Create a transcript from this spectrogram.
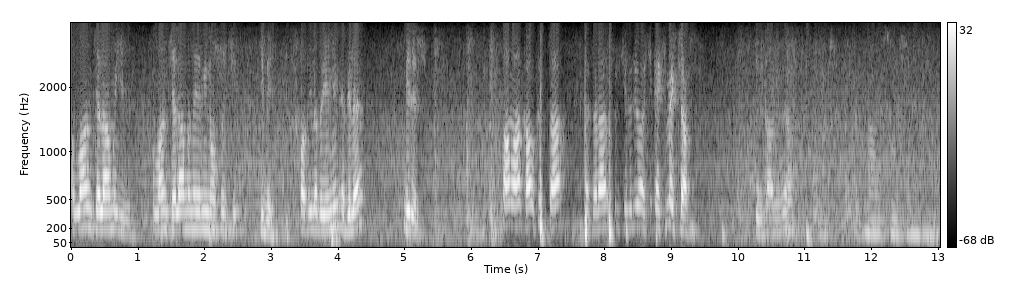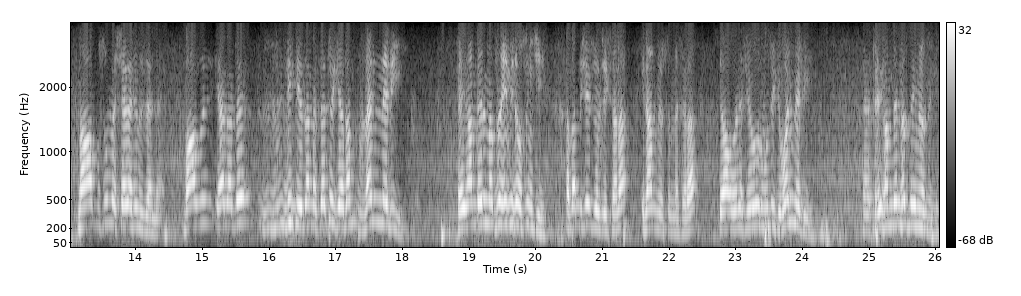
Allah'ın kelamı gibi. Allah'ın kelamına yemin olsun ki gibi. Sıfatıyla da yemin edilebilir. Ama kalkıp da mesela Türkiye'de diyorlar ki ekmek çarpsın. Gibi tabir ediyor. Namusun ve şerefin üzerine. Bazı yerlerde Libya'da mesela diyor ki adam ven nebi. Peygamberin adına emin olsun ki. Adam bir şey söyleyecek sana. inanmıyorsun mesela. Ya öyle şey olur mu diyor ki ven nebi. Yani peygamberin adına emin ki.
